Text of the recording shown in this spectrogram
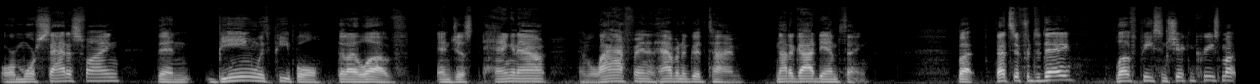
or more satisfying than being with people that I love and just hanging out and laughing and having a good time. Not a goddamn thing. But that's it for today. Love, peace, and chicken grease. My,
